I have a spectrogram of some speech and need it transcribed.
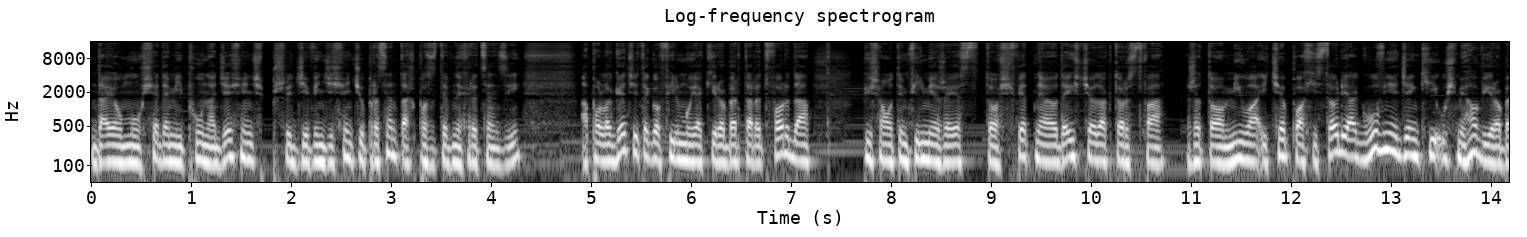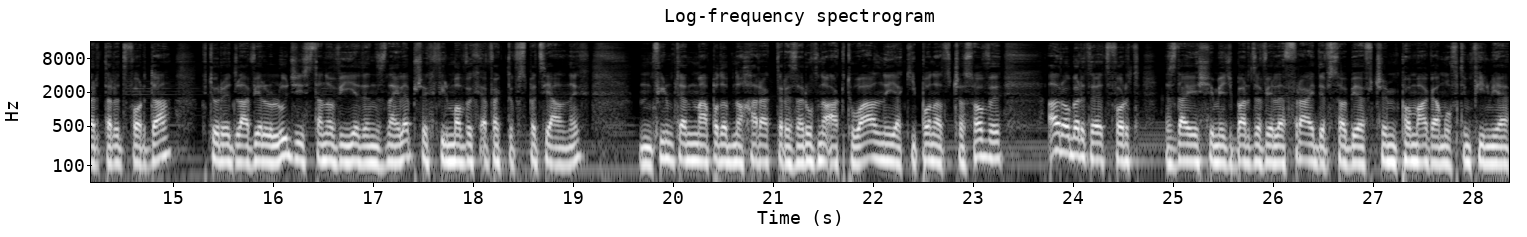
dają mu 7,5 na 10 przy 90% pozytywnych recenzji. Apologeci tego filmu, jak i Roberta Redforda, Piszą o tym filmie, że jest to świetne odejście od aktorstwa, że to miła i ciepła historia, głównie dzięki uśmiechowi Roberta Redforda, który dla wielu ludzi stanowi jeden z najlepszych filmowych efektów specjalnych. Film ten ma podobno charakter zarówno aktualny, jak i ponadczasowy, a Robert Redford zdaje się mieć bardzo wiele frajdy w sobie, w czym pomaga mu w tym filmie,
